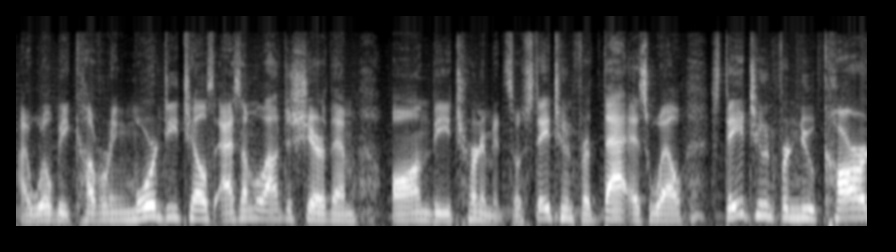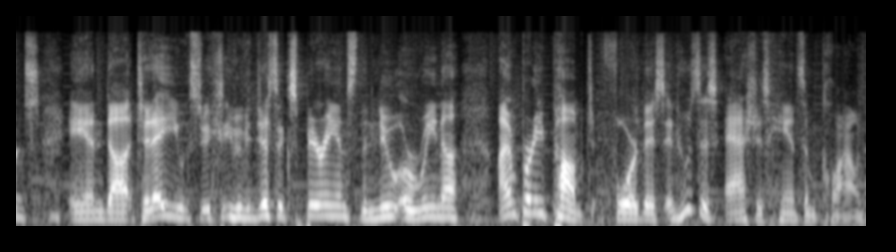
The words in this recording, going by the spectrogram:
I will be covering more details as I'm allowed to share them on the tournament. So stay tuned for that as well. Stay tuned for new cards. And uh, today, you, you've just experienced the new arena. I'm pretty pumped for this. And who's this Ash's handsome clown?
